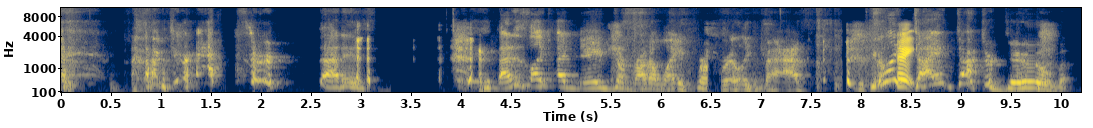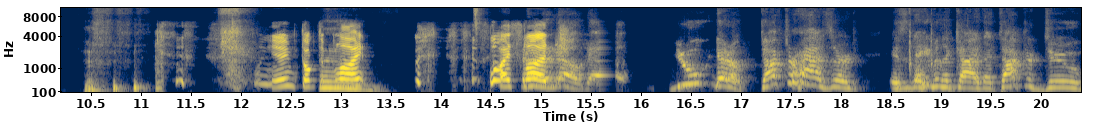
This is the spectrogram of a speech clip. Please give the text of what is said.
Dr. Hazard. That is that is like a name to run away from really fast. You're like Hey. Giant Doctor Doom. Well, you Doctor Blight, Fly No, Sludge. no, no. You no no. Doctor Hazard is the name of the guy that Doctor Doom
